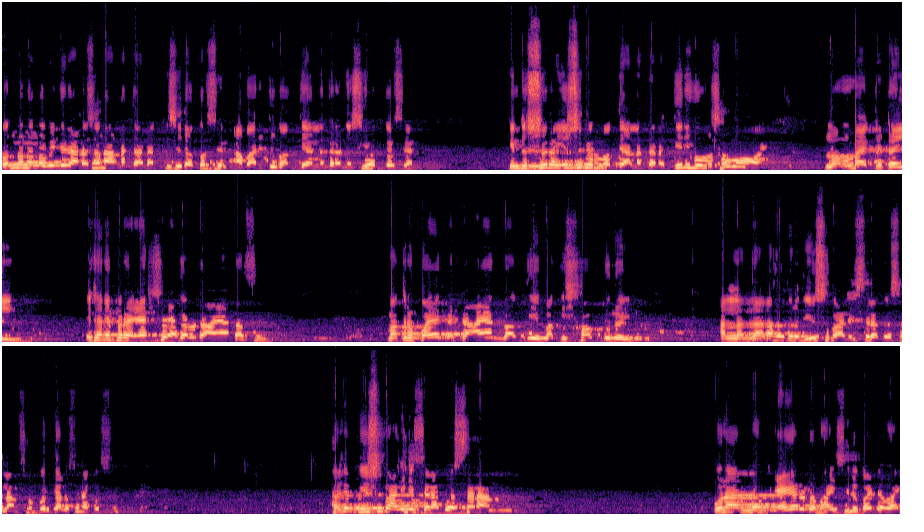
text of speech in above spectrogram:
অন্যান্য নবীদের আলোচনা আল্লাহ তালা কিছুটা করছেন, আবার একটু বাদ দিয়ে আল্লাহ তালা নসিহত করছেন। কিন্তু সুরা ইউসুফের মধ্যে আল্লাহ তালা দীর্ঘ সময়, লম্বা একটা টাইম এখানে প্রায় একশো এগারোটা আয়াত আছে। মাত্র কয়েক একটা আয়াত বাদ দিয়ে বাকি সবগুলোই আল্লাহ তালা হজরত ইউসুফ আলী সালাম সম্পর্কে আলোচনা করছেন। হজরত ইউসুফ আলী সালাম ওনার মোট এগারোটা ভাই ছিল। কয়টা ভাই?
